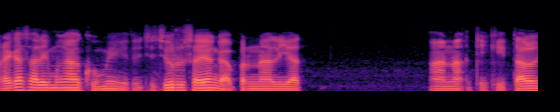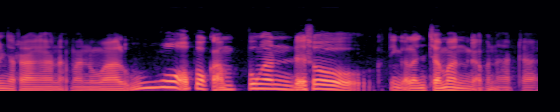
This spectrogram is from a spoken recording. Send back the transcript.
mereka saling mengagumi gitu. Jujur saya nggak pernah lihat anak digital nyerang anak manual. Wow apa kampungan deso? Ketinggalan zaman nggak pernah ada.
